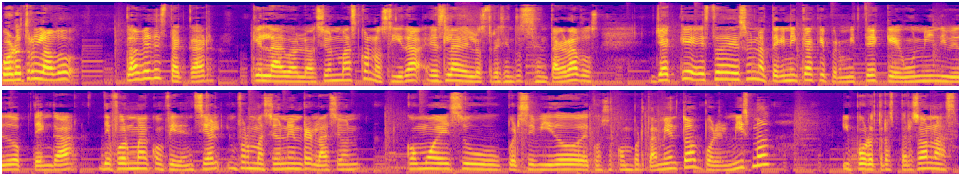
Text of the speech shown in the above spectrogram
Por otro lado, cabe destacar que la evaluación más conocida es la de los 360 grados, ya que esta es una técnica que permite que un individuo obtenga de forma confidencial información en relación cómo es su percibido de con su comportamiento por él mismo y por otras personas.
